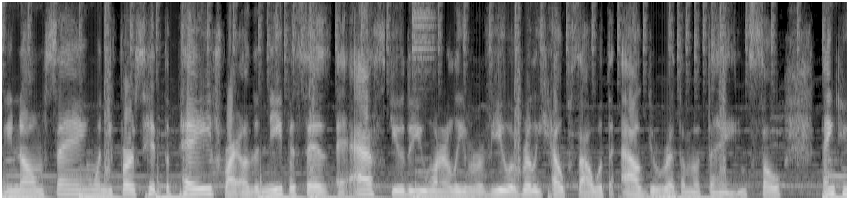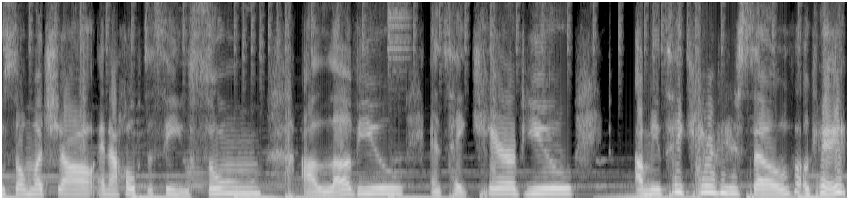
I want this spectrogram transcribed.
you know what I'm saying? When you first hit the page, right underneath it says it asks you, do you want to leave a review? It really helps out with the algorithm of things. So thank you so much, y'all. And I hope to see you soon. I love you and take care of you. I mean, take care of yourself, okay?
